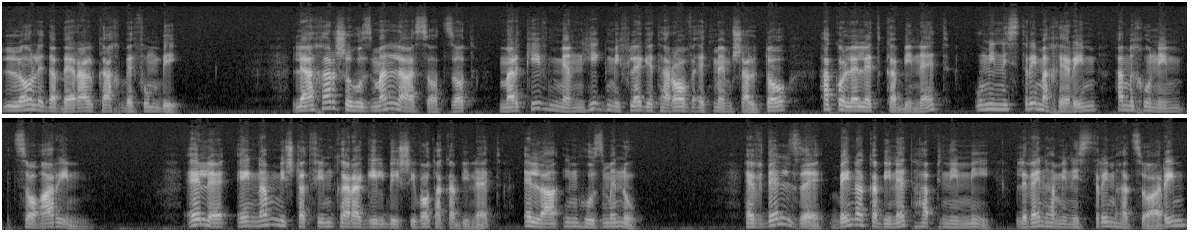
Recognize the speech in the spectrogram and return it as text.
לא לדבר על כך בפומבי. לאחר שהוזמן לעשות זאת, מרכיב מנהיג מפלגת הרוב את ממשלתו, הכוללת קבינט ומיניסטרים אחרים המכונים צוערים. אלה אינם משתתפים כרגיל בישיבות הקבינט, אלא אם הוזמנו. הבדל זה בין הקבינט הפנימי לבין המיניסטרים הצוערים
